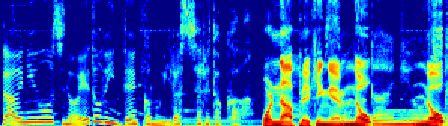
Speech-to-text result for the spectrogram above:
第二王子のエドウィン殿下もいらっしゃるとか。We're not picking him. Nope. Nope.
